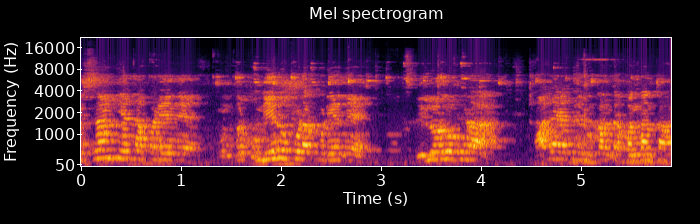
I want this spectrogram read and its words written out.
ವಿಶ್ರಾಂತಿಯನ್ನ ಪಡೆಯದೆ, ಒಂದು ದೊಡ್ಡ ನೀರು ಕೂಡ ಕುಡಿಯದೆ, ಇಲ್ಲವರೆಗೂ ಕೂಡ ಪಾದಯಾತ್ರೆ ಮುಖಾಂತರ ಬಂದಂತಹ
